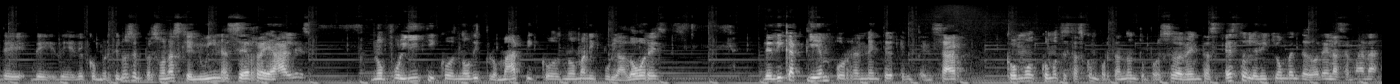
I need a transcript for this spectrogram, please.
de, convertirnos en personas genuinas, ser reales, no políticos, no diplomáticos, no manipuladores. Dedica tiempo realmente en pensar cómo, cómo te estás comportando en tu proceso de ventas. Esto le dedique a un vendedor en la semana.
